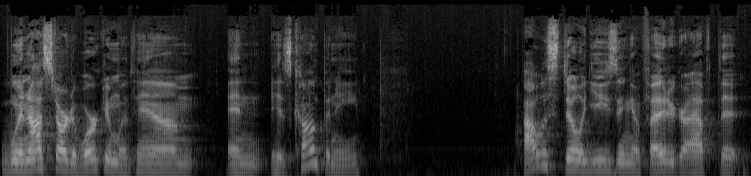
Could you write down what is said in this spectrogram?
when I started working with him and his company, I was still using a photograph that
